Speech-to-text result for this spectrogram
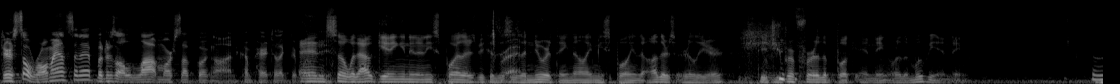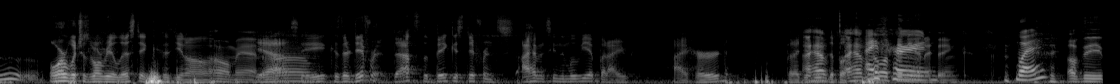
There's still romance in it, but there's a lot more stuff going on compared to like the movie. And so, without getting into any spoilers, because this is a newer thing, not like me spoiling the others earlier, did you prefer the book ending or the movie ending? Ooh. Or which was more realistic? Because you know. Oh, man, Yeah. um, see, because they're different. That's the biggest difference. I haven't seen the movie yet, but I, I heard, but I did I read have the book. I have I've no opinion. heard- I think What? of the,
